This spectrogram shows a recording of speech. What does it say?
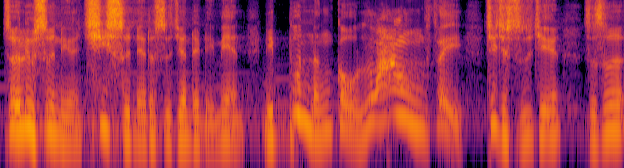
这六十年、七十年的时间的里面，你不能够浪费这些时间，只是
